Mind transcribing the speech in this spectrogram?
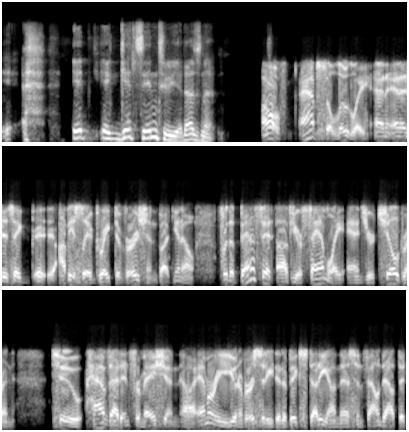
It, it, it gets into you, doesn't it? Oh, absolutely, and and it is a obviously a great diversion. But you know, for the benefit of your family and your children, to have that information, uh, Emory University did a big study on this and found out that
